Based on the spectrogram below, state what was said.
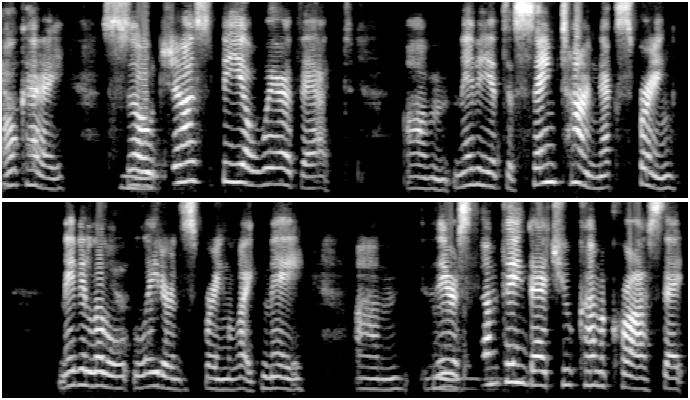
Okay. So just be aware that um, maybe at the same time next spring, maybe a little later in the spring, like May, um, there's something that you come across that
